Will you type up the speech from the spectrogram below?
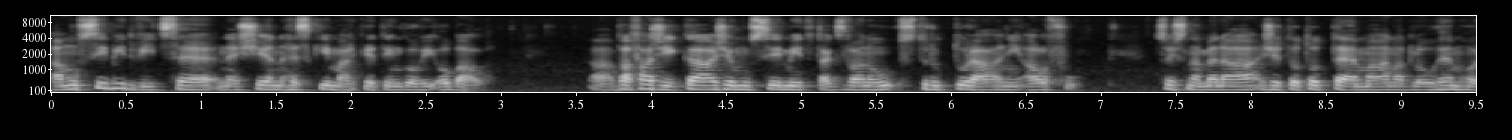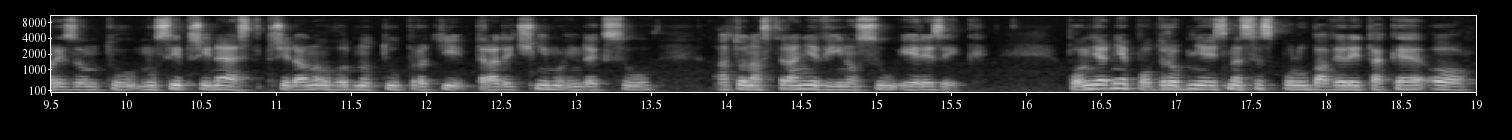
A musí být více než jen hezký marketingový obal. Wafa říká, že musí mít takzvanou strukturální alfu což znamená, že toto téma na dlouhém horizontu musí přinést přidanou hodnotu proti tradičnímu indexu, a to na straně výnosů i rizik. Poměrně podrobně jsme se spolu bavili také o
